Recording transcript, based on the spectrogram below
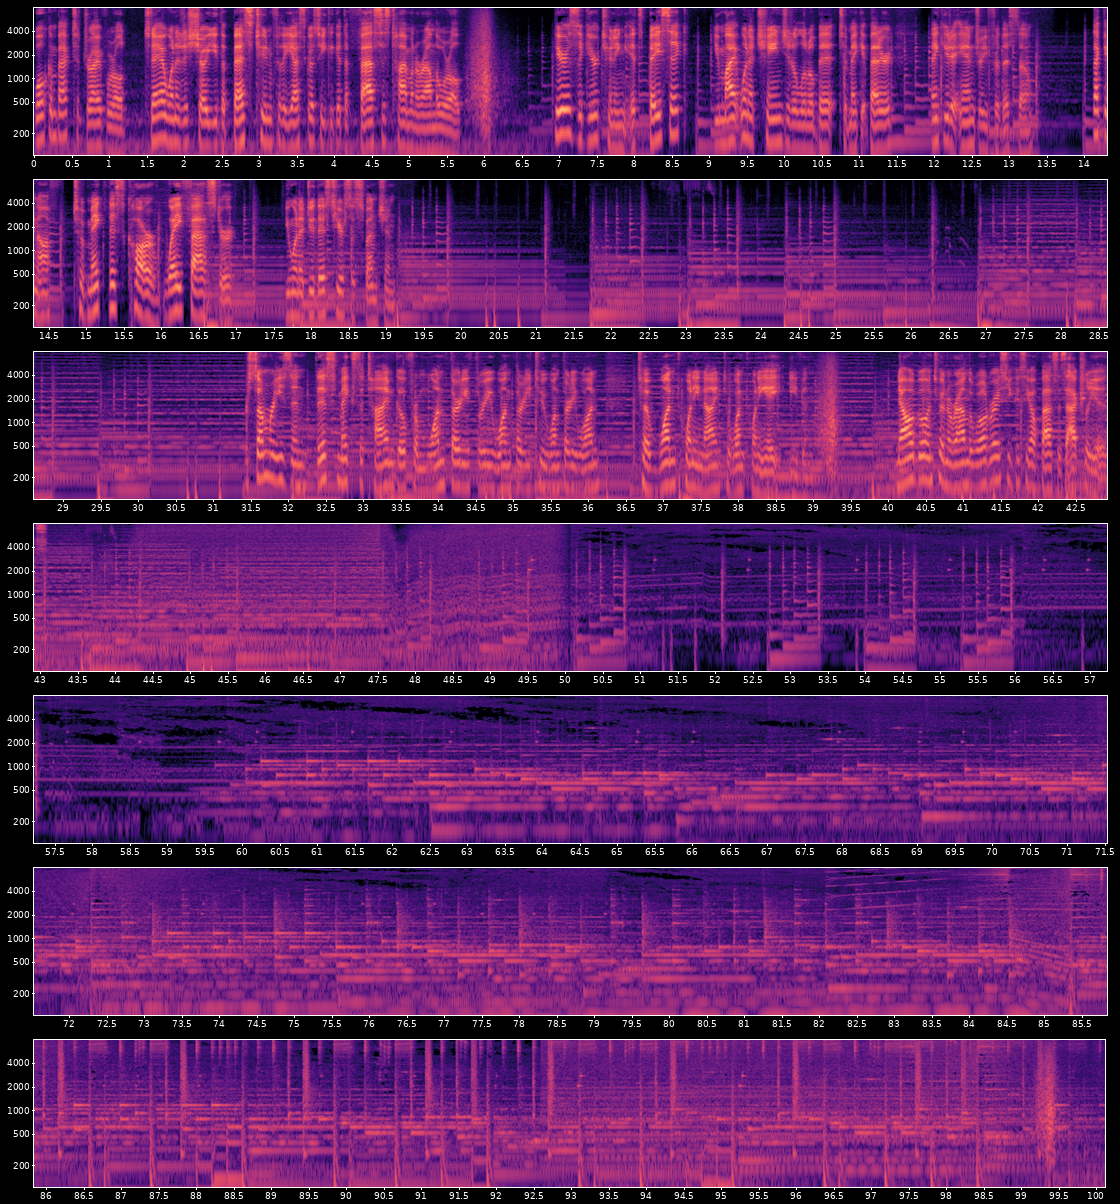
Welcome back to Drive World. Today I wanted to show you the best tune for the Jesko so you could get the fastest time on around the world. Here is the gear tuning. It's basic. You might want to change it a little bit to make it better. Thank you to Andrew for this though. Second off, to make this car way faster, you want to do this to your suspension. For some reason, this makes the time go from 133, 132, 131 to 129 to 128 even. Now I'll go into an around the world race so you can see how fast this actually is.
